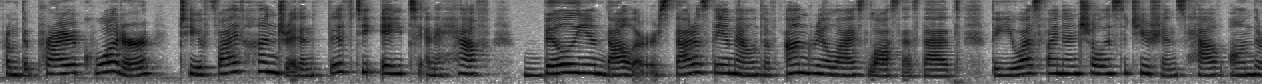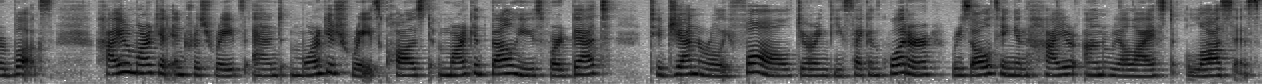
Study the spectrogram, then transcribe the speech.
from the prior quarter to $558.5 billion. That is the amount of unrealized losses that the US financial institutions have on their books. Higher market interest rates and mortgage rates caused market values for debt to generally fall during the second quarter, resulting in higher unrealized losses.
